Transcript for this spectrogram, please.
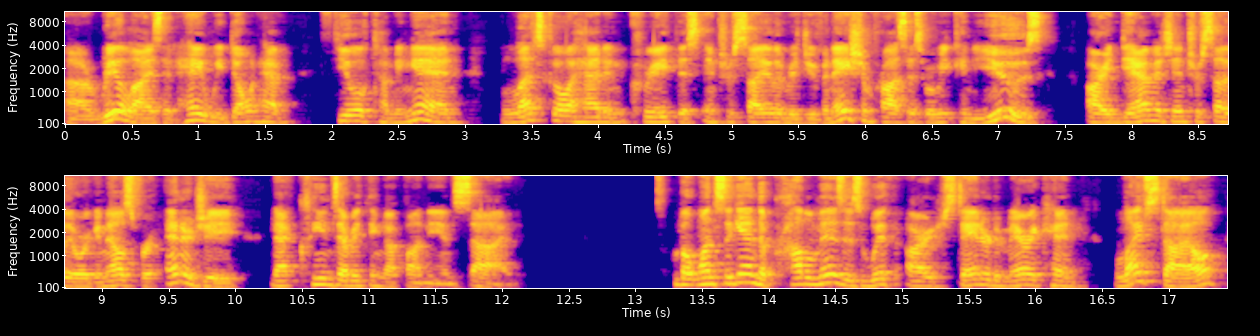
uh, realize that, hey, we don't have fuel coming in. Let's go ahead and create this intracellular rejuvenation process where we can use our damaged intracellular organelles for energy that cleans everything up on the inside. But once again, the problem is, is with our standard American lifestyle,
